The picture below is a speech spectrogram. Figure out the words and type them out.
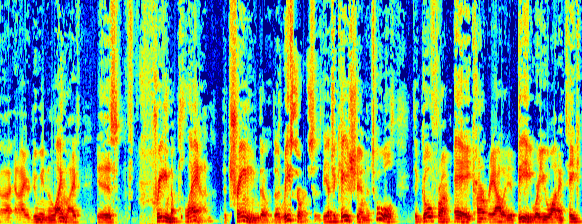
uh, and I are doing in Align Life, is creating the plan, the training, the, the resources, the education, the tools to go from A, current reality, to B, where you want to take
